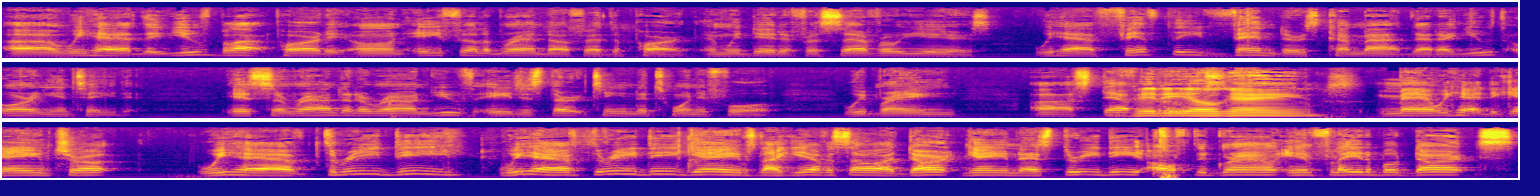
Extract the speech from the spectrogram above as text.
Uh, we had the Youth Block Party on A. Philip Randolph at the park, and we did it for several years. We have 50 vendors come out that are youth orientated. It's surrounded around youth ages 13 to 24. We bring uh, step Video groups. games. Man, we had the game truck. We have 3D. We have 3D games like you ever saw a dart game that's 3D off the ground, inflatable darts.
